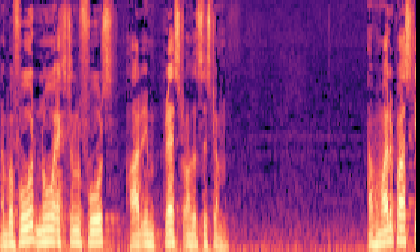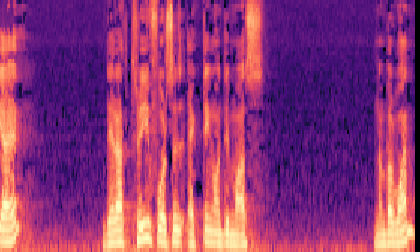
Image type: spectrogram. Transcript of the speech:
number four no external force are impressed on the system اب ہمارے پاس کیا ہے There are three forces acting on the mass. Number one,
